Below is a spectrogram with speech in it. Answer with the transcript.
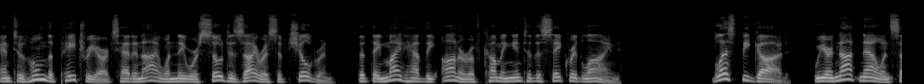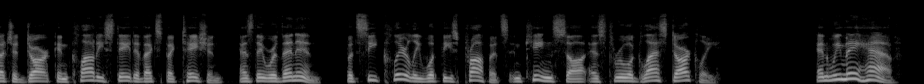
and to whom the patriarchs had an eye when they were so desirous of children, that they might have the honor of coming into the sacred line. Blessed be God, we are not now in such a dark and cloudy state of expectation as they were then in, but see clearly what these prophets and kings saw as through a glass darkly. And we may have,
